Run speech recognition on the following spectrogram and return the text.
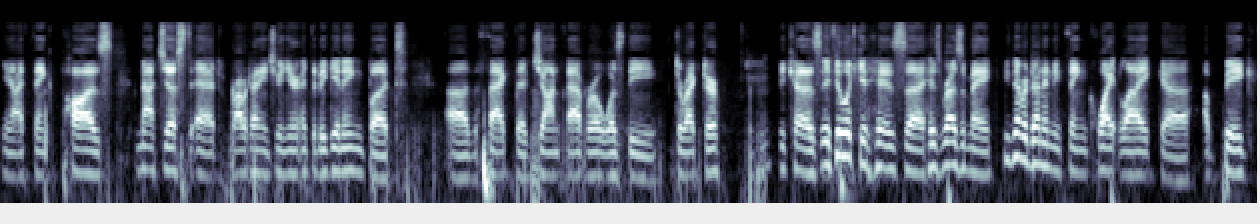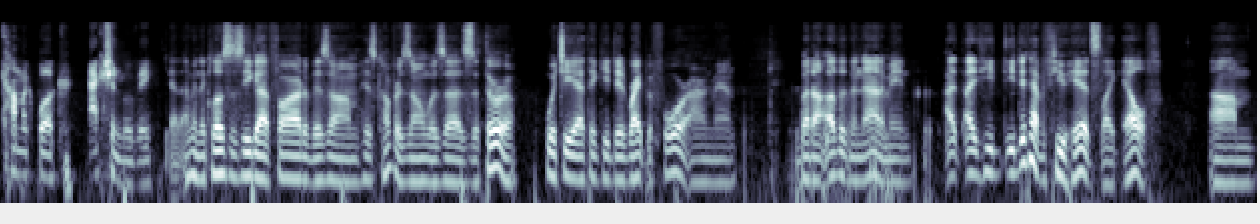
you know I think pause not just at Robert Downey Jr. at the beginning, but uh, the fact that Jon Favreau was the director. Because if you look at his uh, his resume, he's never done anything quite like uh, a big comic book action movie. Yeah, I mean the closest he got far out of his um his comfort zone was uh, Zathura, which he I think he did right before Iron Man. But uh, other than that, I mean, I, I he he did have a few hits like Elf. Um,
